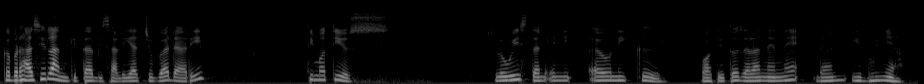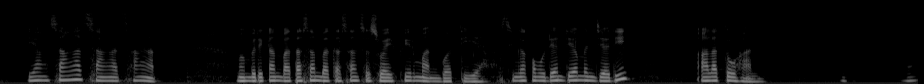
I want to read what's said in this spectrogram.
Keberhasilan kita bisa lihat juga dari Timotius, Louis dan Eunike. Waktu itu adalah nenek dan ibunya yang sangat-sangat-sangat memberikan batasan-batasan sesuai firman buat dia. Sehingga kemudian dia menjadi alat Tuhan. Ya,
